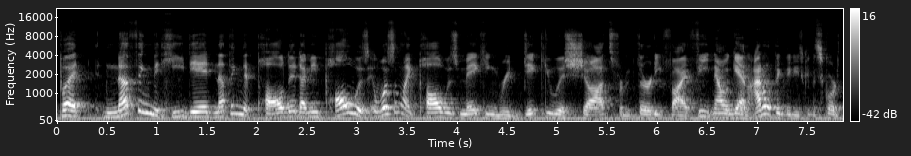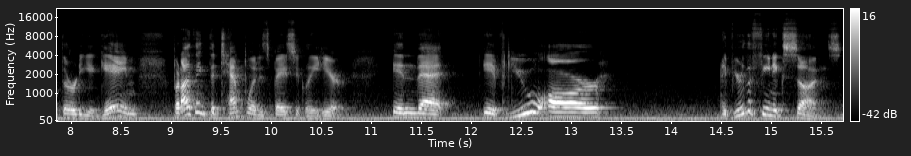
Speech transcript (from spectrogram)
But nothing that he did, nothing that Paul did. I mean, Paul was. It wasn't like Paul was making ridiculous shots from 35 feet. Now, again, I don't think that he's going to score 30 a game, but I think the template is basically here, in that if you are if you're the Phoenix Suns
